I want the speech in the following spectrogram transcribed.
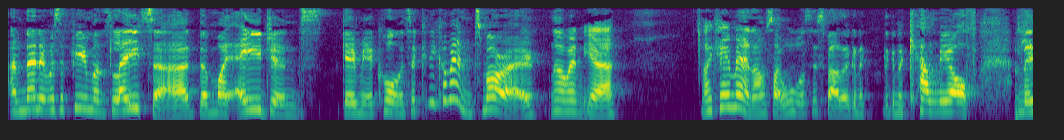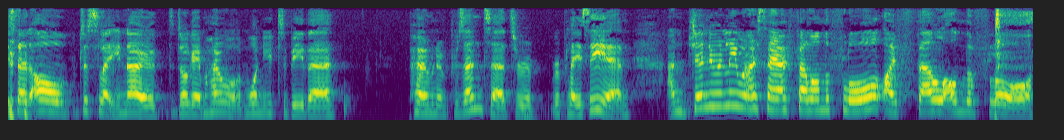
And then it was a few months later that my agents gave me a call and said, "Can you come in tomorrow?" And I went, "Yeah." I came in. I was like, "Well, what's this about? They're gonna they're gonna can me off." And they said, "Oh, just to let you know, the dog ate my home want you to be their permanent presenter to re- mm. replace Iain. And genuinely, when I say I fell on the floor, I fell on the floor,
